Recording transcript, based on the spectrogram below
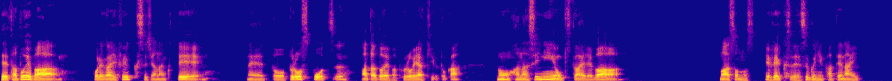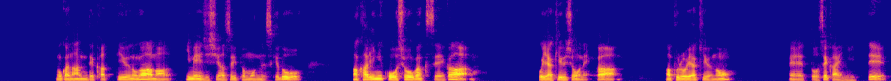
で、例えば、これが FX じゃなくて、えっ、と、プロスポーツ、まあ、例えばプロ野球とか、の話に置き換えれば、まあその FX ですぐに勝てないのがなんでかっていうのが、まあイメージしやすいと思うんですけど、まあ仮にこう小学生が、こう野球少年が、まあプロ野球の、えっ、と、世界に行って、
